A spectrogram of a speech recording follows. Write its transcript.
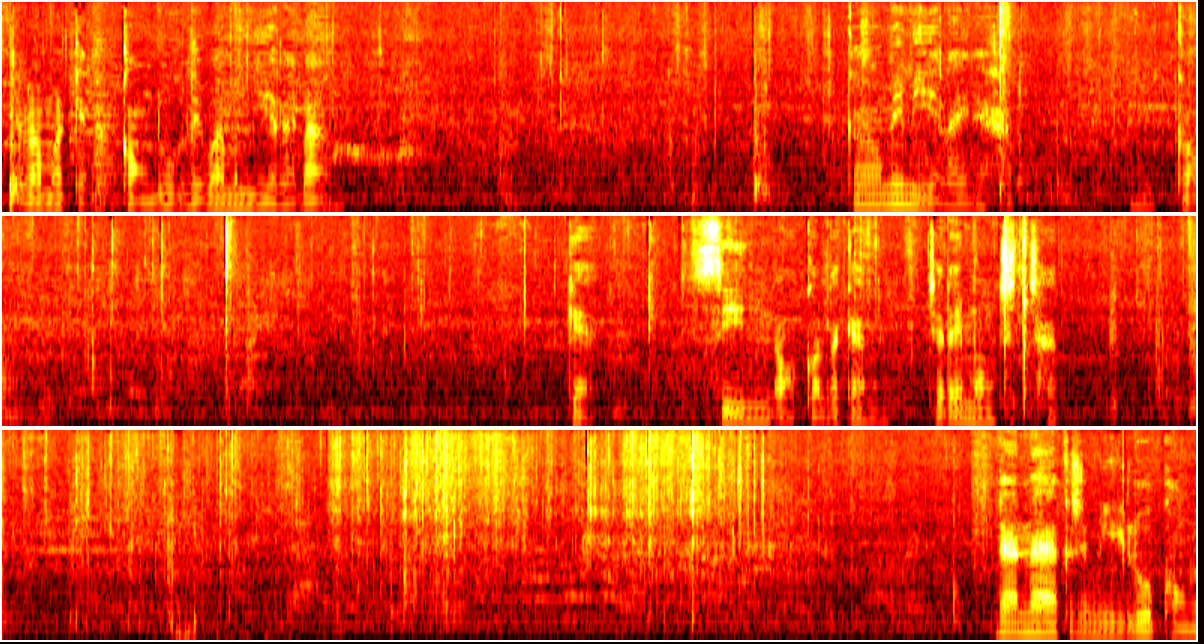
เดี๋ยวเรามาแกะกล่องดูกันเลยว่ามันมีอะไรบ้าง ก็ไม่มีอะไรนะครับกล่อง แกะซีนออกก่อนละกัน จะได้มองชัดๆ ด้านหน้าก็จะมีรูปของโน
